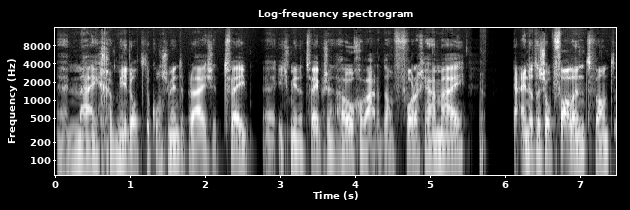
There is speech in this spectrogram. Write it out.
uh, mei gemiddeld de consumentenprijzen twee, uh, iets meer dan 2 procent hoger waren dan vorig jaar mei. Ja. ja. en dat is opvallend, want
